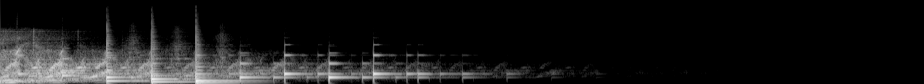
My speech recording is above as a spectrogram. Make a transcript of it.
world. The world. The world. The world.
